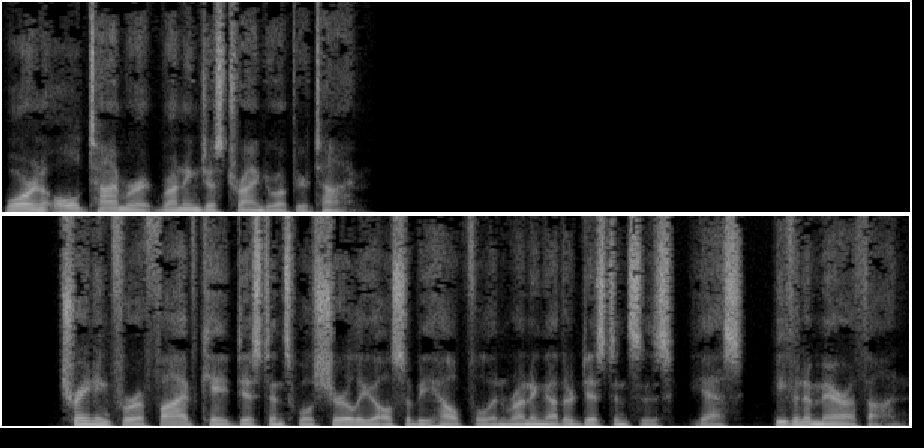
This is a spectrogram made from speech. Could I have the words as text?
or an old timer at running just trying to up your time. Training for a 5K distance will surely also be helpful in running other distances, yes, even a marathon.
